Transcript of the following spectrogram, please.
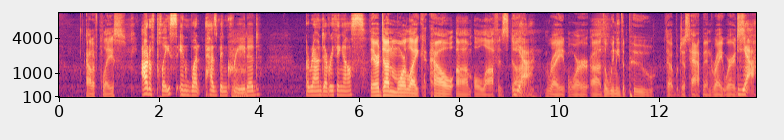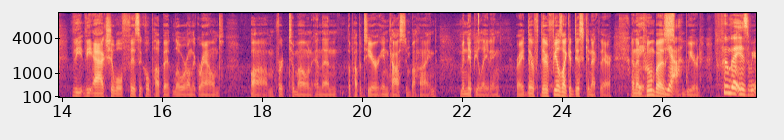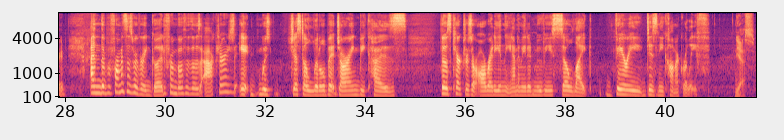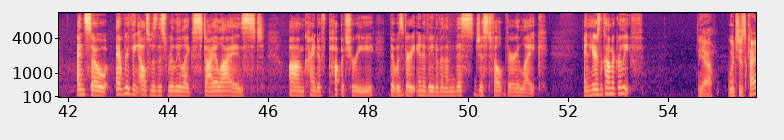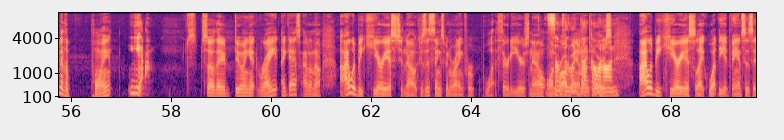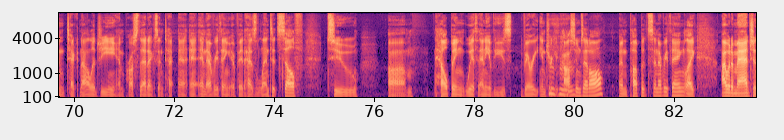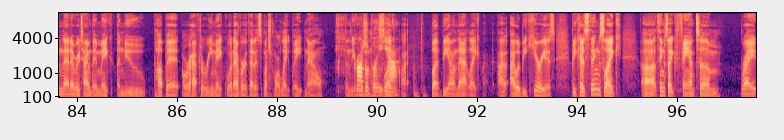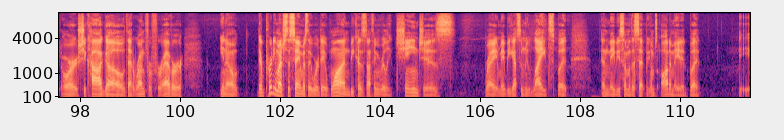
Out of place. out of place in what has been mm-hmm. created around everything else. They are done more like how um, Olaf is done, Yeah. right? Or uh, the Winnie the Pooh that just happened, right? Where it's Yeah. the the actual physical puppet lower on the ground um, for Timon, and then the puppeteer in costume behind manipulating. Right there, there feels like a disconnect there, and then Pumbaa is yeah. weird. Pumbaa is weird. And the performances were very good from both of those actors. It was just a little bit jarring because those characters are already in the animated movies, so like very Disney comic relief. Yes, And so everything else was this really like stylized um kind of puppetry that was very innovative and then this just felt very like and here's the comic relief. yeah, which is kind of the point. Yeah. So they're doing it right i guess i don't know i would be curious to know because this thing's been running for what 30 years now on Something broadway like and on that going tours on. i would be curious like what the advances in technology and prosthetics and te- and, and everything if it has lent itself to um helping with any of these very intricate Mm-hmm. costumes at all and puppets and everything like I would imagine that every time they make a new puppet or have to remake whatever, that it's much more lightweight now than the original. Probably, originals. yeah. Like, I, but beyond that, like I, I would be curious because things like uh, things like Phantom, right, or Chicago that run for forever, you know, they're pretty much the same as they were day one because nothing really changes, right? Maybe you got some new lights, but and maybe some of the set becomes automated, but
